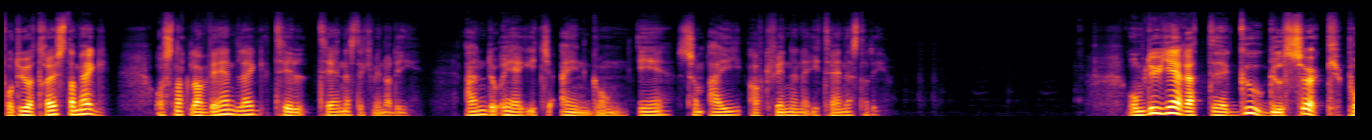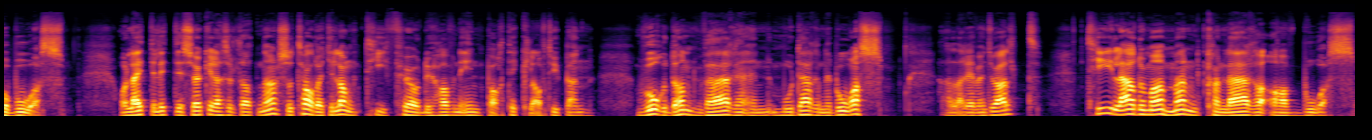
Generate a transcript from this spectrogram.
for du har trøysta meg og snakla venleg til tjenestekvinna di, enda eg ikkje ein gong er som ei av kvinnene i tjenesta di. Om du gjør et Google-søk på Boas, og leiter litt i søkeresultatene, så tar det ikke lang tid før du havner inn på artikler av typen Hvordan være en moderne Boas, eller eventuelt Ti lærdommer menn kan lære av Boas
